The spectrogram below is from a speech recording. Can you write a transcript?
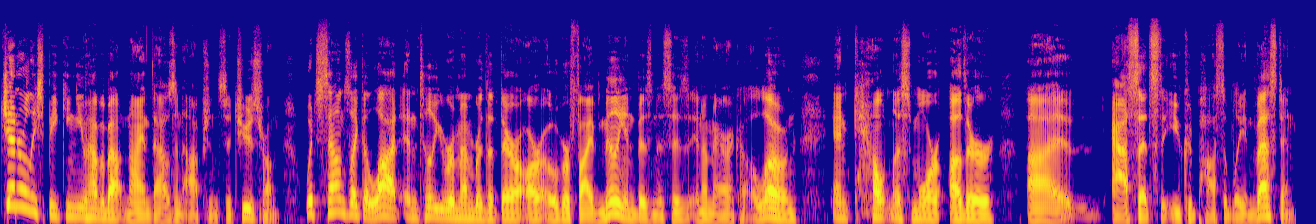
generally speaking, you have about 9,000 options to choose from, which sounds like a lot until you remember that there are over 5 million businesses in America alone and countless more other uh, assets that you could possibly invest in.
